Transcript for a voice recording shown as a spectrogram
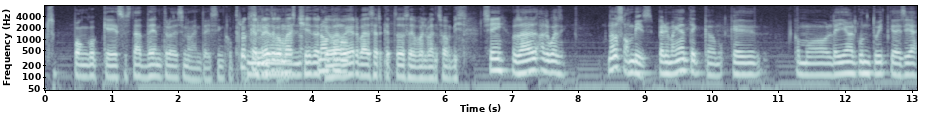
Supongo que eso está dentro de ese 95%. Creo que el riesgo no, más no, chido no, que va a haber va a ser que todos se vuelvan zombies. Sí, o sea, algo así. No zombies, pero imagínate como que como leía algún tweet que decía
